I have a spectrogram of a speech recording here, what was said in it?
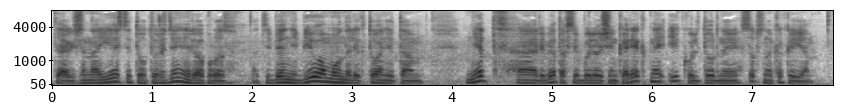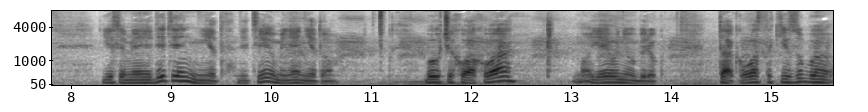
Так, жена есть, это утверждение или вопрос? А тебя не бил ОМОН или кто они там? Нет, а ребята все были очень корректные и культурные, собственно, как и я. Если у меня есть дети, нет, детей у меня нету. Был чихуахуа, но я его не уберег. Так, у вас такие зубы,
